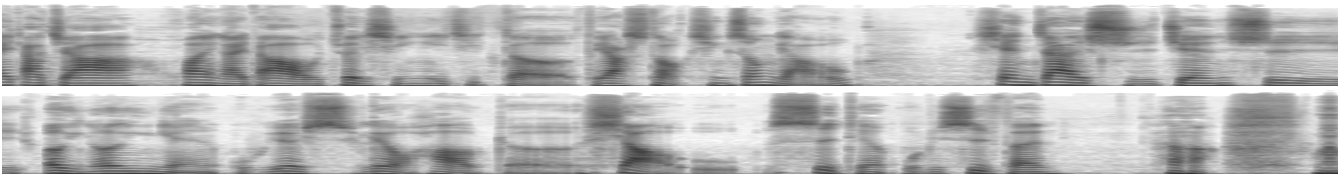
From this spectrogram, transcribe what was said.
嗨，大家欢迎来到最新一集的 Fast Talk 轻松聊。现在时间是二零二一年五月十六号的下午四点五十四分。哈哈，我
